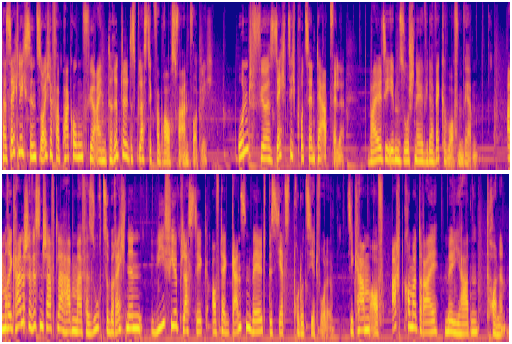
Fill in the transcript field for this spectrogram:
Tatsächlich sind solche Verpackungen für ein Drittel des Plastikverbrauchs verantwortlich. Und für 60 Prozent der Abfälle, weil sie eben so schnell wieder weggeworfen werden. Amerikanische Wissenschaftler haben mal versucht zu berechnen, wie viel Plastik auf der ganzen Welt bis jetzt produziert wurde. Sie kamen auf 8,3 Milliarden Tonnen.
